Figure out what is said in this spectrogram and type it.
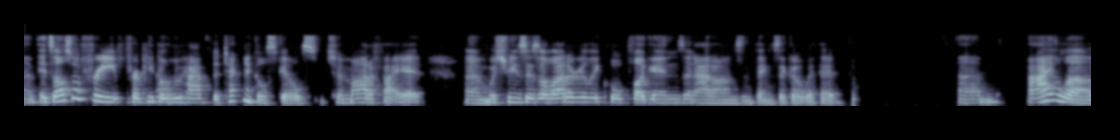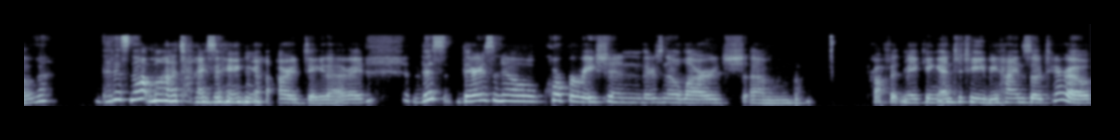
Um, it's also free for people who have the technical skills to modify it, um, which means there's a lot of really cool plugins and add-ons and things that go with it. Um, I love that it's not monetizing our data, right? This there is no corporation, there's no large um, profit-making entity behind Zotero.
